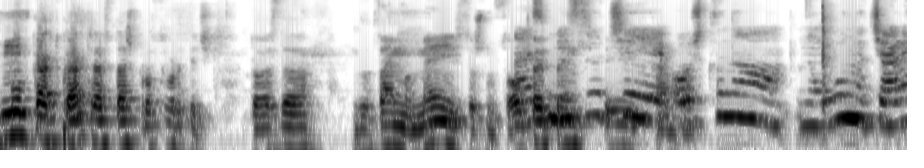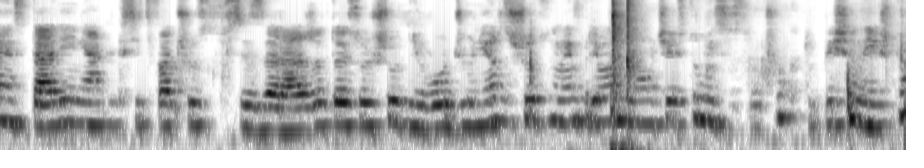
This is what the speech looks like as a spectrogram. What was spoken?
но, както казах, трябва да ставаш просто въртички. Тоест да, затова имаме и всъщност опит. Аз мисля, че да. още на много начален стадий някакси това чувство се заражда. Той е също от ниво джуниор, защото на мен, примерно, много често ми се случва, като пиша нещо,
